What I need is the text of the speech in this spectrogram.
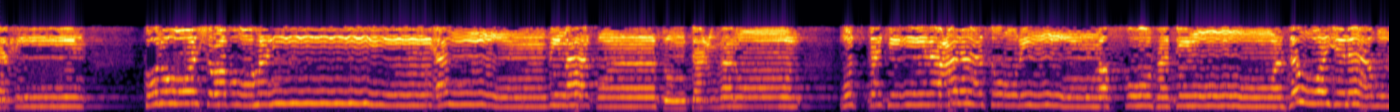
الجحيم كلوا واشربوا هنيئا بما كنتم تعملون. متكئين على سرر مصفوفة وزوجناهم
